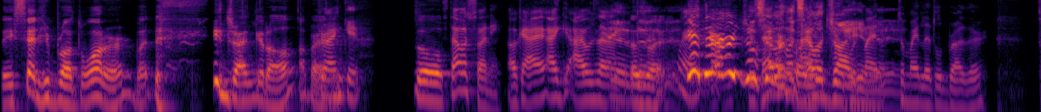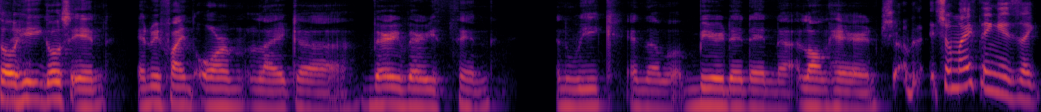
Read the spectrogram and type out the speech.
they said he brought water, but he drank it all. Apparently. Drank it. So That was funny. Okay, I I, I was like, Yeah, that's the- right. Right. Yeah, there are jokes. It's that hella- are it's funny. hella joke dry with here, my, yeah, yeah. to my little brother. So he goes in, and we find Orm like uh, very very thin and weak, and uh, bearded and uh, long haired. So, so my thing is like,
